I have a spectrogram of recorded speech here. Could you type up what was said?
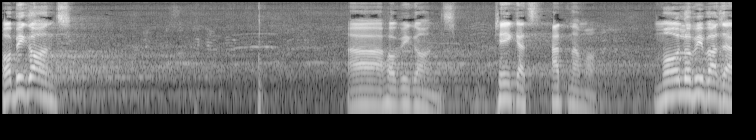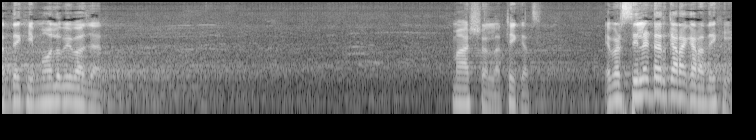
হবিগঞ্জ। হবিগঞ্জ। ঠিক আছে, হাত নামাও। মৌলভী বাজার, দেখি, মৌলভী বাজার। মাশাল্লাহ ঠিক আছে। এবার সিলেটের কারা কারা, দেখি।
